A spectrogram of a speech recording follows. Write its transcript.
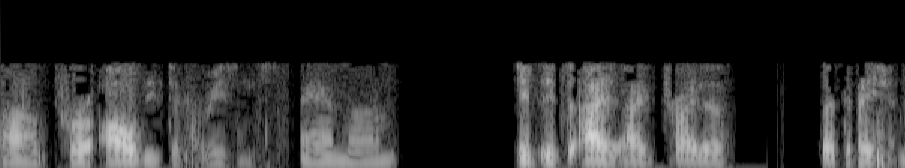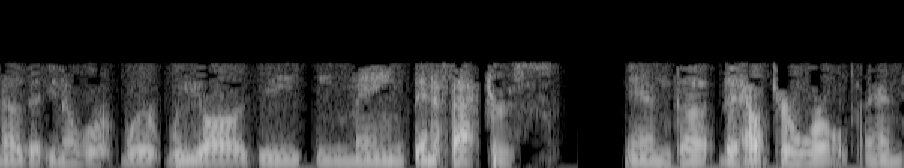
um, for all these different reasons. And um, it, it's I, I try to let the patient know that you know we're, we're we are the the main benefactors in the the healthcare world, and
